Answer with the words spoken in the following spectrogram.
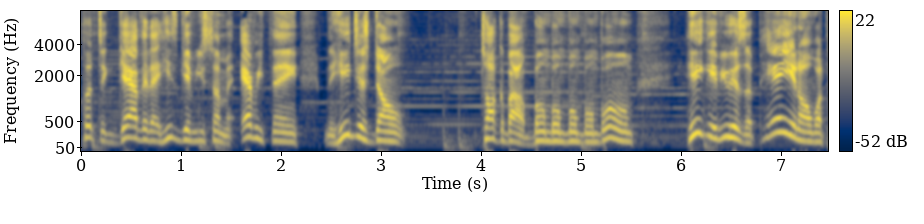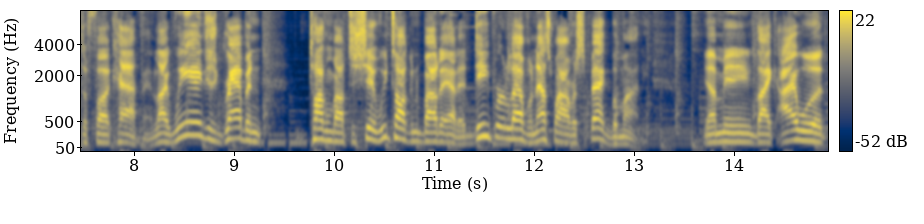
put together that he's giving you some of everything. And he just don't talk about boom, boom, boom, boom, boom. He give you his opinion on what the fuck happened. Like we ain't just grabbing talking about the shit. We talking about it at a deeper level, and that's why I respect Bomani. You know what I mean? Like I would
